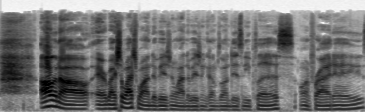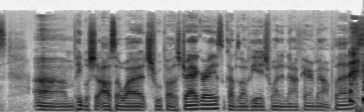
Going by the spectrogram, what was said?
all in all, everybody should watch WandaVision. WandaVision comes on Disney Plus on Fridays. Um, people should also watch RuPaul's Drag Race. It comes on VH1 and now Paramount Plus.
